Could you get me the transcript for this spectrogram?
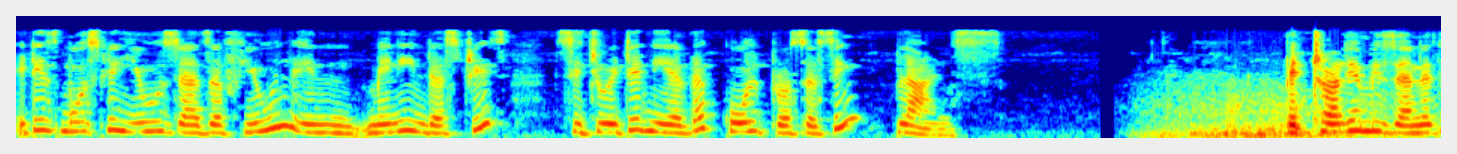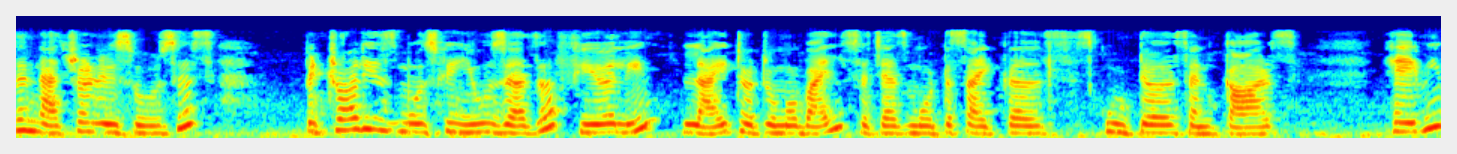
It is mostly used as a fuel in many industries situated near the coal processing plants. Petroleum is another natural resources. Petrol is mostly used as a fuel in light automobiles such as motorcycles, scooters and cars. Heavy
